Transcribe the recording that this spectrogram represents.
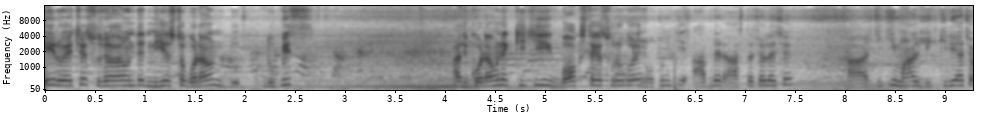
এই রয়েছে সুস্মিতা সাউন্ডের নিজস্ব গোডাউন, দু পিস আজ গোডাউনে কি কি বক্স থেকে শুরু করে? নতুন কি আপডেট আসতে চলেছে? আর কি কি মাল বিক্রি আছে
